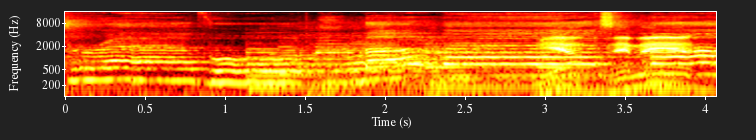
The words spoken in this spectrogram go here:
traveled. Yep, amen.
